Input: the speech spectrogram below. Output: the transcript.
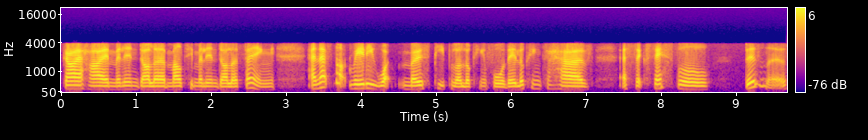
sky high million dollar, multi million dollar thing, and that's not really what most people are looking for. They're looking to have a successful business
